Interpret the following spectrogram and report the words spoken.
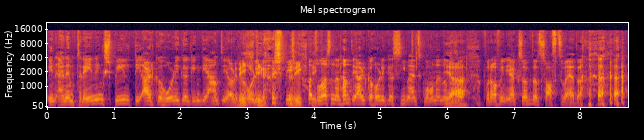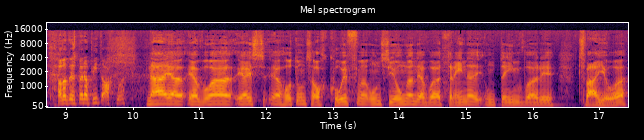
in einem Trainingsspiel die Alkoholiker gegen die Anti-Alkoholiker spielen richtig. hat lassen. Dann haben die Alkoholiker 7-1 gewonnen oder so, woraufhin er gesagt hat, sauft's weiter. hat er das bei Rapid auch gemacht? Nein, er, er, war, er, ist, er hat uns auch geholfen, uns Jungen. Er war Trainer, unter ihm war ich zwei Jahre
